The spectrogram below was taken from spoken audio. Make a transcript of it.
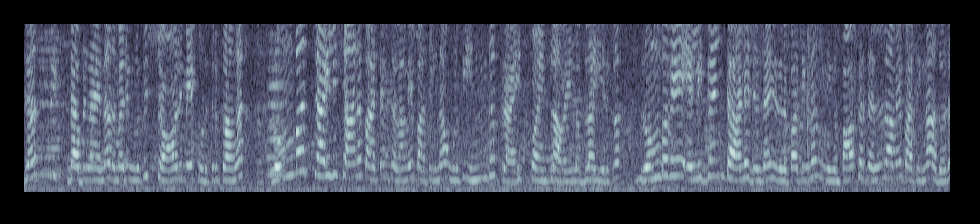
ஜஸ்ட் சிக்ஸ் டபுள் நைன் தான். அந்த மாதிரி உங்களுக்கு ஷாலுமே கொடுத்துருக்காங்க. ரொம்ப ஸ்டைலிஷான பேட்டர்ன்ஸ் எல்லாமே பார்த்தீங்கன்னா உங்களுக்கு இந்த ப்ரைஸ் பாயிண்ட்ல அவைலபிளாக இருக்கு. ரொம்பவே எலிகண்டான டிசைன் இதில் பார்த்தீங்கன்னா நீங்கள் பார்க்குறது எல்லாமே பார்த்தீங்கன்னா அதோட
